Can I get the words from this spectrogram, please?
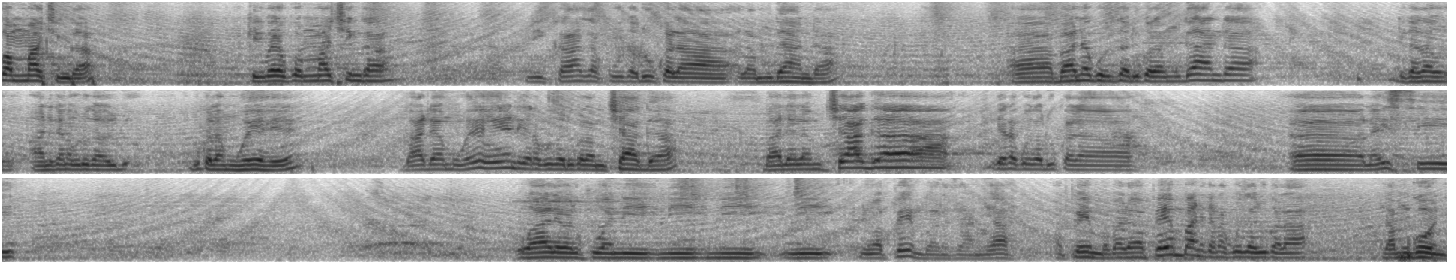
누가 마친가? Lakini baada kuwa machinga nikaanza kuuza duka la, la mganda. Uh, baada kuuza duka la mganda nikaanza ah, nikaanza duka, duka la Muhehe. Baada ya Muhehe nikaanza kuuza duka la Mchaga. Baada la Mchaga nikaanza kuuza duka la ah, uh, nahisi wale walikuwa ni, ni, ni, ni, ni Wapemba nadhani, Wapemba. Baada ya Wapemba nikaanza kuuza duka la, la Mngoni.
